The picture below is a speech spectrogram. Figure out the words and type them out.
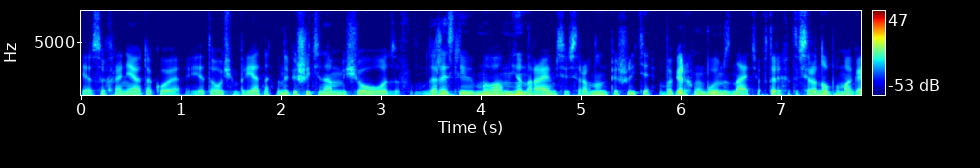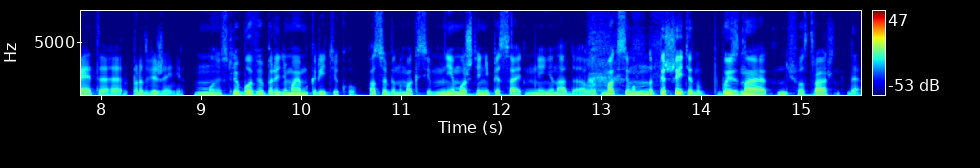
я сохраняю такое, и это очень приятно. Напишите нам еще отзыв, даже если мы вам не нравимся, все равно напишите. Во-первых, мы будем знать, во-вторых, это все равно помогает э, продвижению. Мы с любовью принимаем критику, особенно Максим. Мне можете не писать, мне не надо. А вот Максиму, ну напишите, ну пусть знает, ничего страшного. Да,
